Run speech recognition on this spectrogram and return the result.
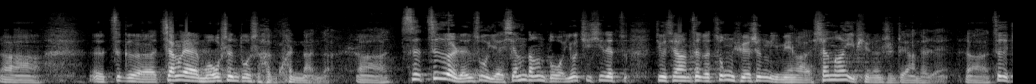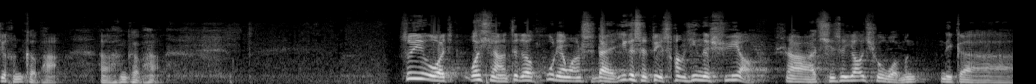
啊，呃，这个将来谋生都是很困难的啊！这这个人数也相当多，尤其现在就像这个中学生里面啊，相当一批人是这样的人啊，这个就很可怕啊，很可怕。所以，我我想，这个互联网时代，一个是对创新的需要，是吧？其实要求我们那个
